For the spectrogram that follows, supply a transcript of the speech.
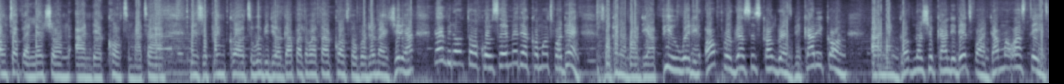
on top election and the court matter the supreme court will be the oga patapata court for bodo nigeria. Na be don tok o oh, say make dem comot for there? Talking about the appeal where di all progressives congress be carry come and im governorship candidate for adamawa state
